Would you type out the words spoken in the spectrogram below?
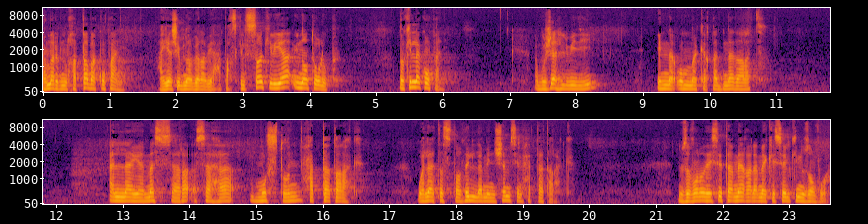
Omar ibn Khattab accompagne Ayyash ibn Abi Rabi'a parce qu'il sent qu'il y a une entourloupe. Donc il l'accompagne. Abu Jahl lui dit Nous avons laissé ta mère à la Mecque et celle qui nous envoie.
